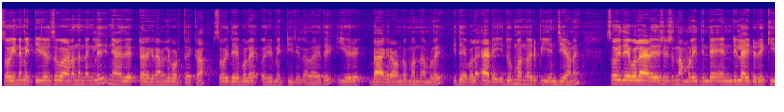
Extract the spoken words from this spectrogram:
സോ ഇതിന്റെ മെറ്റീരിയൽസ് വേണമെന്നുണ്ടെങ്കിൽ ഞാനിത് ടെലഗ്രാമിൽ കൊടുത്തേക്കാം. സോ ഇതേപോലെ ഒരു മെറ്റീരിയൽ അതായത് ഈ ഒരു ബാക്ക്ഗ്രൗണ്ടും വന്ന് നമ്മൾ ഇതേപോലെ ആഡ് ചെയ്യും. ഇതും വന്ന ഒരു പി എൻ ജി ആണ്. സോ ഇതേപോലെ ആഡ് ചെയ്ത ശേഷം നമ്മൾ ഇതിന്റെ എൻഡിലായിട്ടൊരു കീ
